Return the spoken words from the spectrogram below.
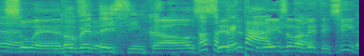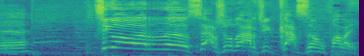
ah. Sueli. 95. Caos, Nossa, 103 apertado, a então. 95? É. Senhor Sérgio Nardi Casão, fala aí.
